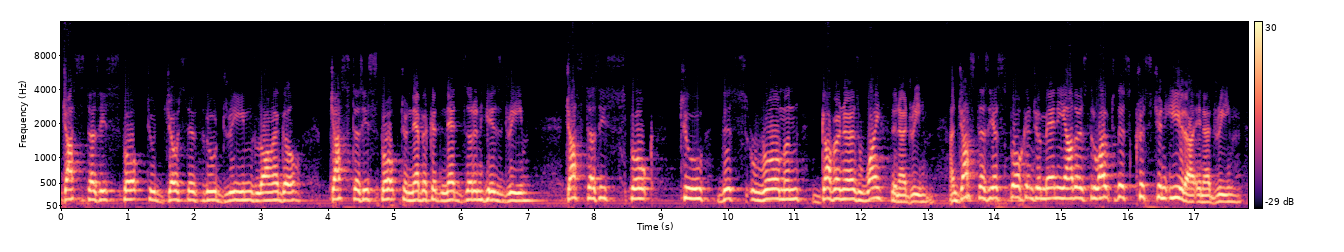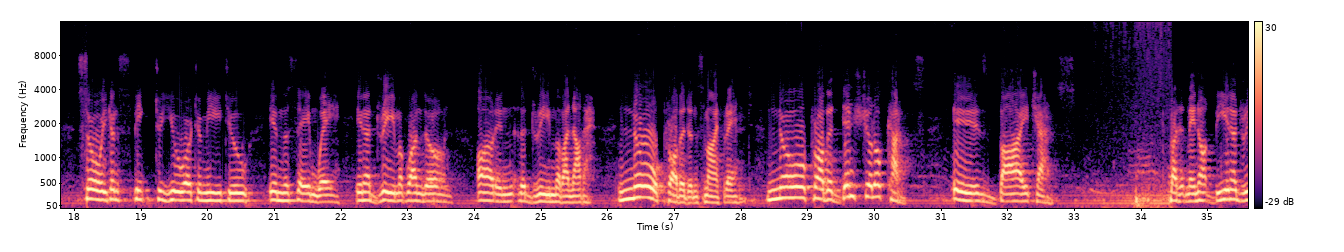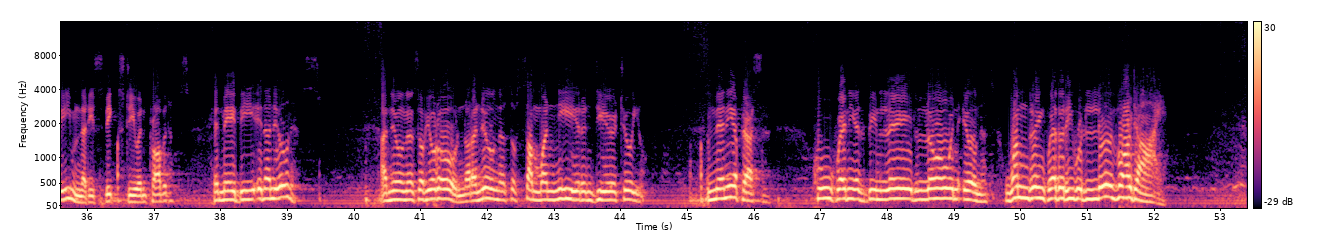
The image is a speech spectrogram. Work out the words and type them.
Just as he spoke to Joseph through dreams long ago, just as he spoke to Nebuchadnezzar in his dream, just as he spoke to this Roman governor's wife in a dream, and just as he has spoken to many others throughout this Christian era in a dream, so he can speak to you or to me too in the same way, in a dream of one's own or in the dream of another. No providence, my friend, no providential occurrence is by chance. But it may not be in a dream that he speaks to you in providence. It may be in an illness, an illness of your own or an illness of someone near and dear to you. Many a person who, when he has been laid low in illness, wondering whether he would live or die,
